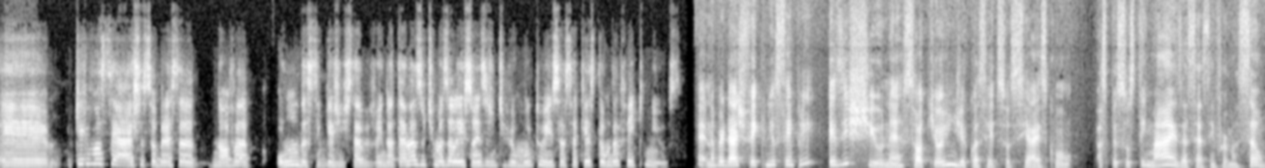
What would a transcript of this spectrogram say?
É, o que, que você acha sobre essa nova onda assim que a gente está vivendo? Até nas últimas eleições a gente viu muito isso, essa questão da fake news. É, na verdade, fake news sempre existiu, né? Só que hoje em dia, com as redes sociais, com as pessoas têm mais acesso à informação,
